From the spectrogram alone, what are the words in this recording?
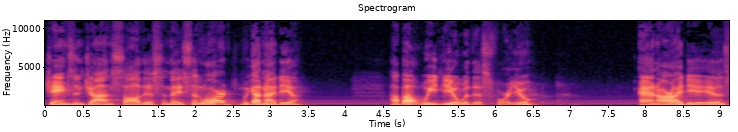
James and John saw this and they said, Lord, we got an idea. How about we deal with this for you? And our idea is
